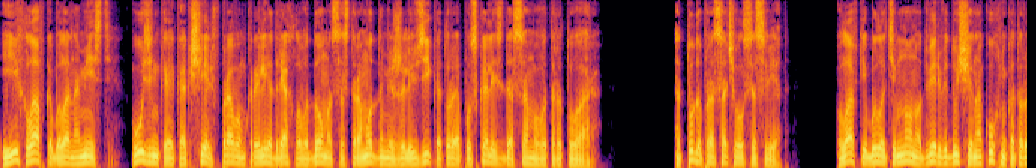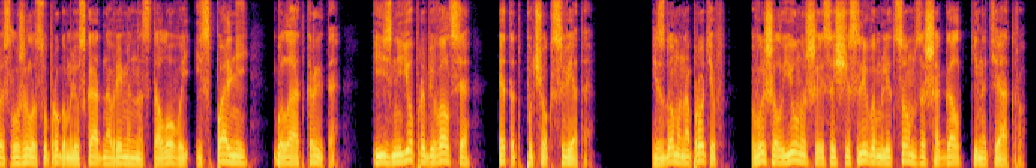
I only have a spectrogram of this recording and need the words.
И их лавка была на месте, узенькая, как щель в правом крыле дряхлого дома со старомодными жалюзи, которые опускались до самого тротуара. Оттуда просачивался свет. В лавке было темно, но дверь, ведущая на кухню, которая служила супругам Люска одновременно столовой и спальней, была открыта, и из нее пробивался этот пучок света. Из дома напротив вышел юноша и со счастливым лицом зашагал к кинотеатру.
